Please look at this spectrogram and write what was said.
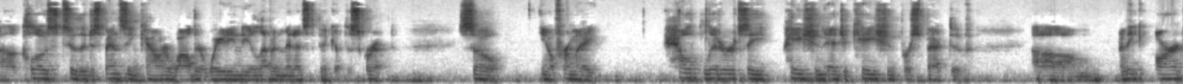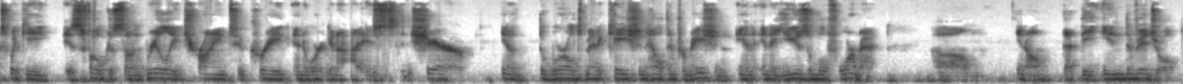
uh, close to the dispensing counter while they're waiting the 11 minutes to pick up the script. So, you know, from a health literacy, patient education perspective, um, I think RxWiki is focused on really trying to create and organize and share, you know, the world's medication health information in, in a usable format. Um, you know, that the individual,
